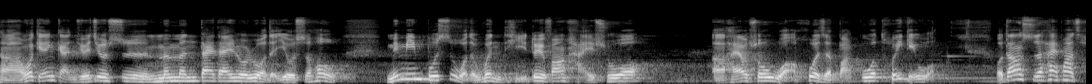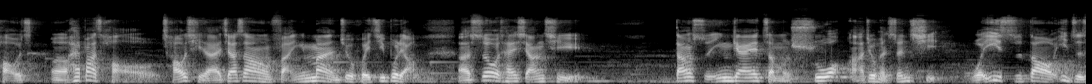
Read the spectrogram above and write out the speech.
啊，我给人感觉就是闷闷呆呆弱弱的，有时候明明不是我的问题，对方还说，呃，还要说我或者把锅推给我，我当时害怕吵，呃，害怕吵吵起来，加上反应慢就回击不了，啊，事后才想起。当时应该怎么说啊？就很生气。我意识到一直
